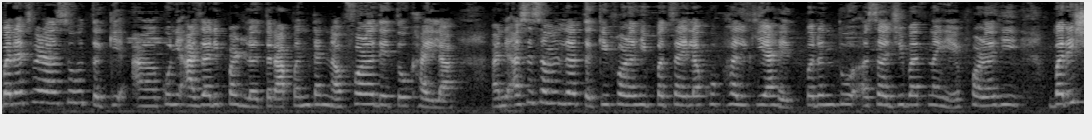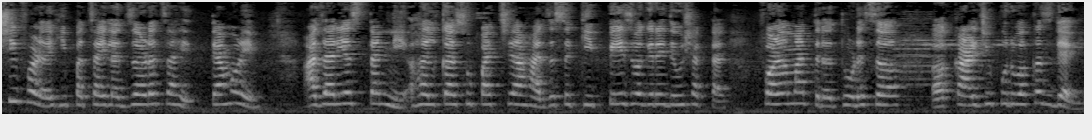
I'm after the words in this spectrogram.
बऱ्याच वेळा असं होतं की कोणी आजारी पडलं तर आपण त्यांना फळं देतो खायला. आणि असं समजलं जातं की फळं ही पचायला खूप हलकी आहेत परंतु असं अजिबात आहे फळं ही बरीचशी फळं ही पचायला जडच आहेत. त्यामुळे आजारी असताना हलका सुपाच्य आहार जसं की पेज वगैरे देऊ शकतात. फळं मात्र थोडंसं काळजीपूर्वकच द्यावी.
